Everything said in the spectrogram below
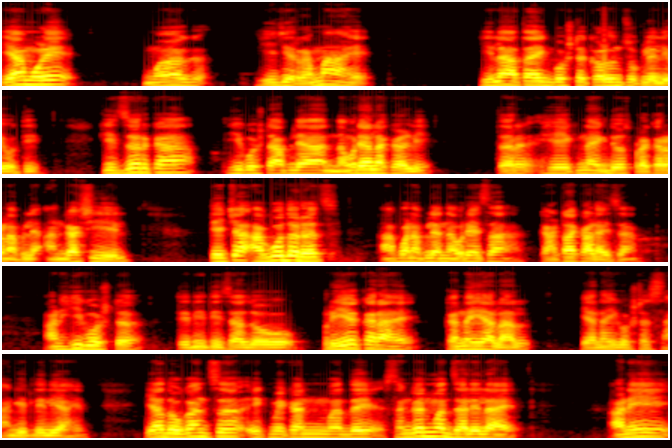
यामुळे मग ही जी रमा आहे हिला आता एक गोष्ट कळून चुकलेली होती की जर का ही गोष्ट आपल्या नवऱ्याला कळली तर हे एक ना एक दिवस प्रकरण आपल्या अंगाशी येईल. त्याच्या अगोदरच आपण आपल्या नवऱ्याचा काटा काढायचा आणि ही गोष्ट त्यांनी तिचा जो प्रियकर आहे कन्हैयालाल याला ही गोष्ट सांगितलेली आहे. या दोघांचं एकमेकांमध्ये संगनमत झालेलं आहे. आणि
